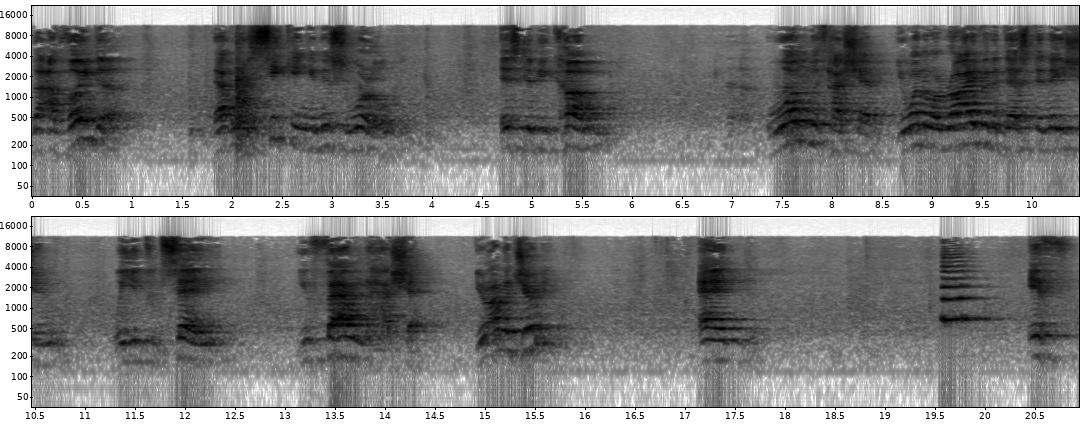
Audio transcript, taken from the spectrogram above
The avoida that we're seeking in this world is to become one with Hashem. You want to arrive at a destination where you could say you found Hashem. You're on a journey. And if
